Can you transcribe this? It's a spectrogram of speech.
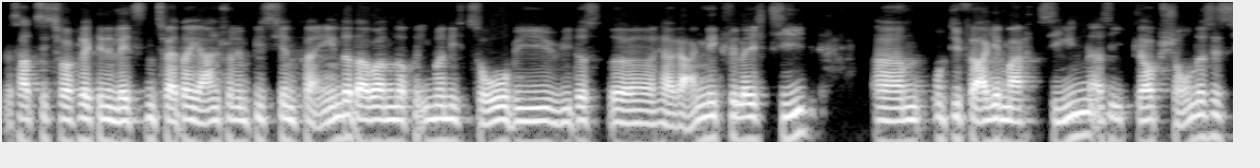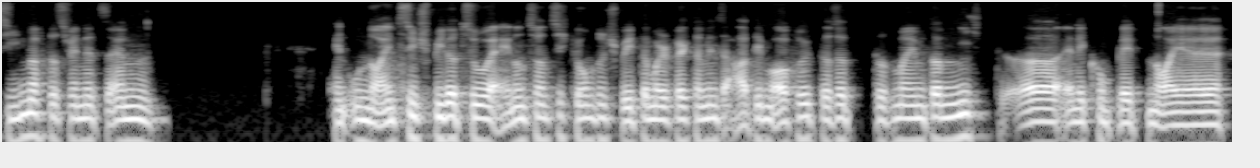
das hat sich zwar vielleicht in den letzten zwei, drei Jahren schon ein bisschen verändert, aber noch immer nicht so, wie, wie das der Herr Rangnick vielleicht sieht. Ähm, und die Frage macht Sinn. Also ich glaube schon, dass es Sinn macht, dass wenn jetzt ein, ein U19-Spieler zu 21 kommt und später mal vielleicht dann ins A-Team aufrückt, dass, er, dass man ihm dann nicht äh, eine komplett neue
